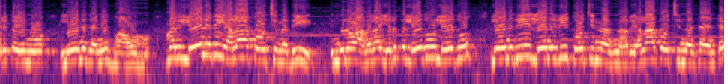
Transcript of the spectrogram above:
ఎరుకను లేనిదని భావము. మరి లేనిది ఎలా తోచినది? ఇందులో అనగా ఎరుక లేదు లేదు లేనిది లేనిది తోచింది అంటున్నారు ఎలా తోచిందంటే అంటే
